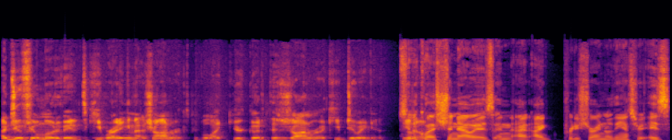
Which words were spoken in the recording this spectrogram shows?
I do feel motivated to keep writing in that genre because people like you're good at this genre, keep doing it. So the know? question now is, and I, am pretty sure I know the answer is:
